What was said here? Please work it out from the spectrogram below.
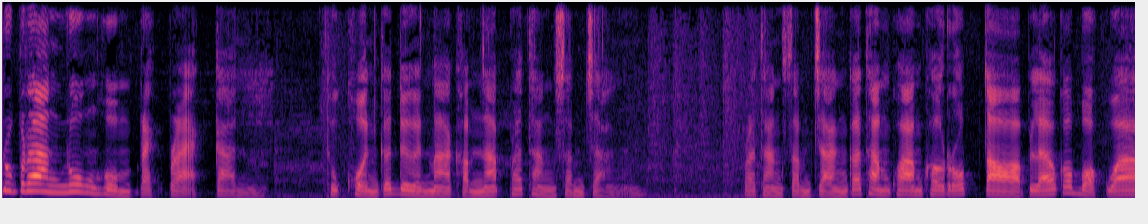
รูปร่างนุ่งห่มแปลกๆกัน ทุกคนก็เดินมาคำนับพระถังซัมจั๋งพระถังซัมจั๋งก็ทำความเคารพตอบแล้วก็บอกว่า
